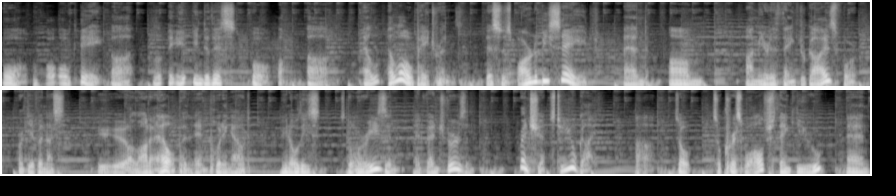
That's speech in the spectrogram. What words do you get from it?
Oh, okay. Uh, into this. Oh, uh, hel- hello, patrons. This is Barnaby Sage, and um, I'm here to thank you guys for for giving us a lot of help and, and putting out, you know, these stories and adventures and friendships to you guys. Uh, so so Chris Walsh, thank you, and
